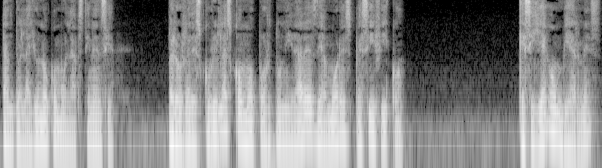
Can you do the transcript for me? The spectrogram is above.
tanto el ayuno como la abstinencia, pero redescubrirlas como oportunidades de amor específico. Que si llega un viernes,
